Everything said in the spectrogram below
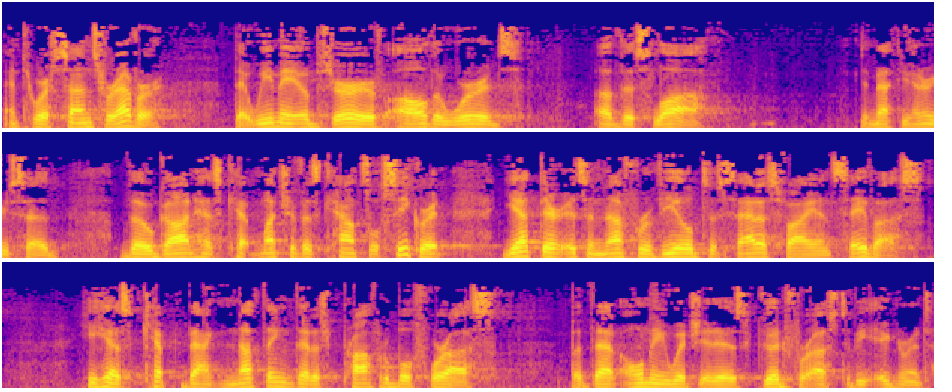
and to our sons forever, that we may observe all the words of this law. And Matthew Henry said, though God has kept much of his counsel secret, yet there is enough revealed to satisfy and save us. He has kept back nothing that is profitable for us, but that only which it is good for us to be ignorant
